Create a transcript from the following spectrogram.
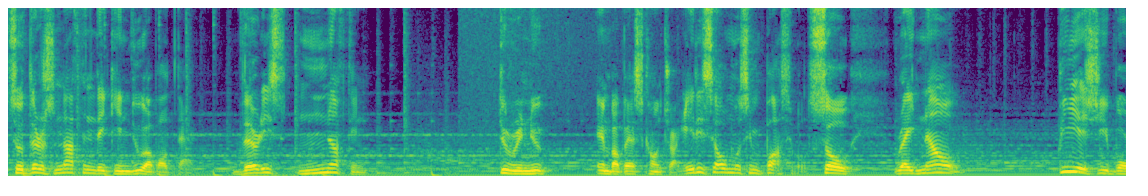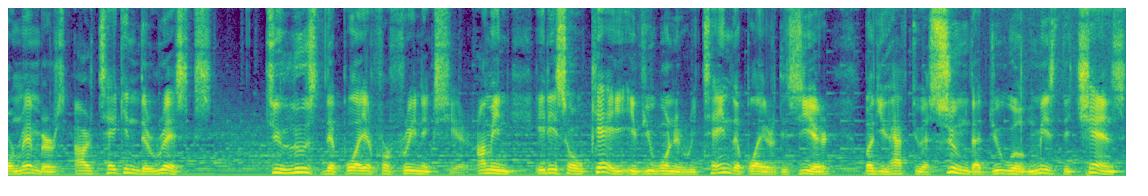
So there's nothing they can do about that. There is nothing to renew Mbappe's contract. It is almost impossible. So right now, PSG board members are taking the risks to lose the player for free next year. I mean, it is okay if you want to retain the player this year, but you have to assume that you will miss the chance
